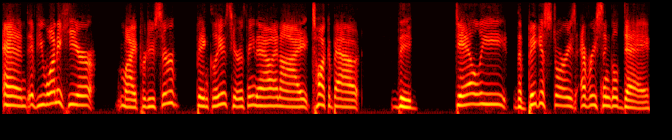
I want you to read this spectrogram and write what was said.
And if you want to hear my producer, Binkley, is here with me now, and I talk about the daily, the biggest stories every single day,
